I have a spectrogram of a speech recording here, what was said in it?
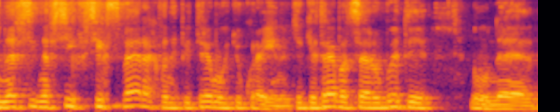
на всіх на всіх всіх сферах вони підтримують Україну. Тільки треба це робити. Ну не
